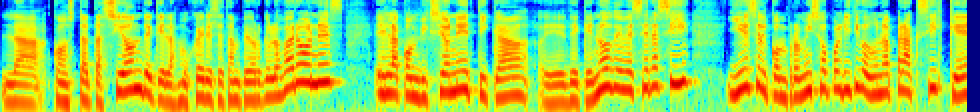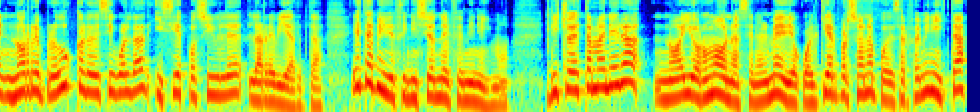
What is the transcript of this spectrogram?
la constatación de que las mujeres están peor que los varones, es la convicción ética eh, de que no debe ser así y es el compromiso político de una praxis que no reproduzca la desigualdad y si es posible la revierta. Esta es mi definición del feminismo. Dicho de esta manera, no hay hormonas en el medio, cualquier persona puede ser feminista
